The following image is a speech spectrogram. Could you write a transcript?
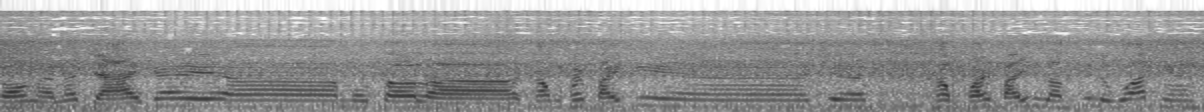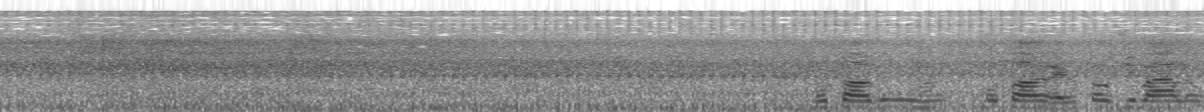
Con này nó chạy cái uh, motor là 0,7 cái ờ, cái 0,75 kW nha. Motor cũng motor hiệu Toshiba luôn.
